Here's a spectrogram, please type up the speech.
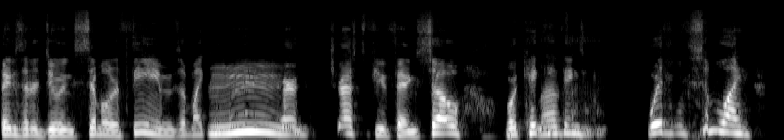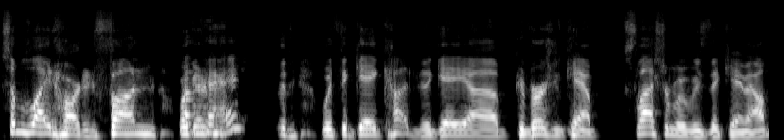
things that are doing similar themes. I'm like, "Well, compare and contrast a few things. So we're kicking Mm. Love things that. With some light, some lighthearted fun. We're going to with with the gay the gay uh, conversion camp slasher movies that came out.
